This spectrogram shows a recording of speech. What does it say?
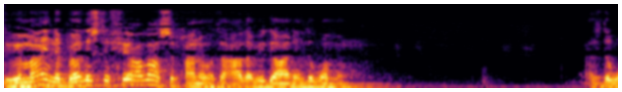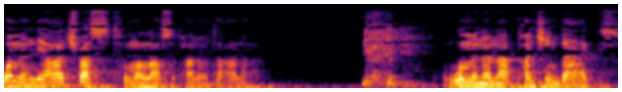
We remind the brothers to fear Allah subhanahu wa ta'ala regarding the woman. As the woman, they are a trust from Allah subhanahu wa ta'ala. Women are not punching bags.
